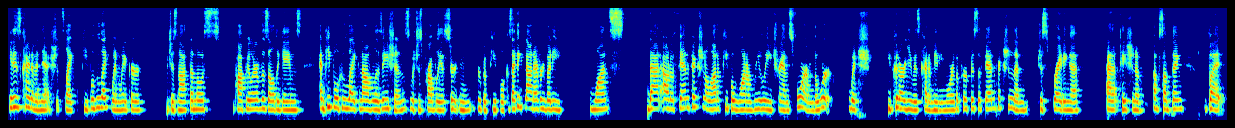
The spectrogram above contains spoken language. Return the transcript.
it is kind of a niche. It's like people who like Wind Waker, which is not the most popular of the Zelda games, and people who like novelizations, which is probably a certain group of people because I think not everybody wants that out of fan fiction, a lot of people want to really transform the work, which you could argue is kind of maybe more the purpose of fan fiction than just writing a adaptation of of something. But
